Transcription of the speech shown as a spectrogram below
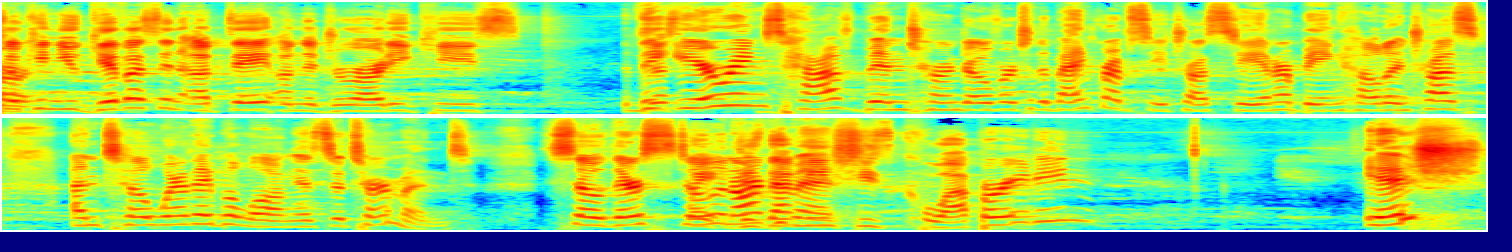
so can you give us an update on the Girardi Keese? The Just- earrings have been turned over to the bankruptcy trustee and are being held in trust until where they belong is determined. So there's still Wait, an does argument. that mean she's cooperating ish.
